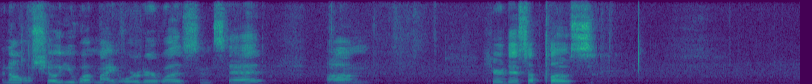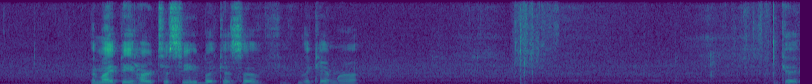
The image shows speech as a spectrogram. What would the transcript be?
and I'll show you what my order was instead. Um, here it is up close. It might be hard to see because of the camera. Okay.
